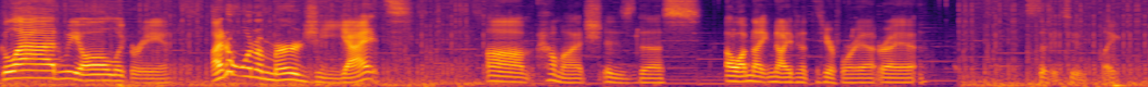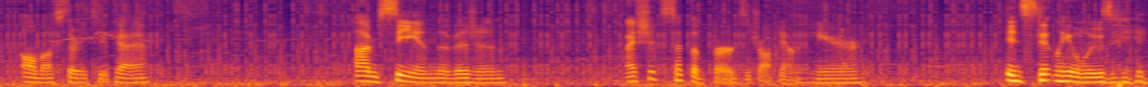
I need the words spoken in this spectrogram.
Glad we all agree. I don't want to merge yet. Um, how much is this? Oh, I'm not, not even at the tier 4 yet, right? It's 32, like, almost 32k. I'm seeing the vision. I should set the birds to drop down here. Instantly losing.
